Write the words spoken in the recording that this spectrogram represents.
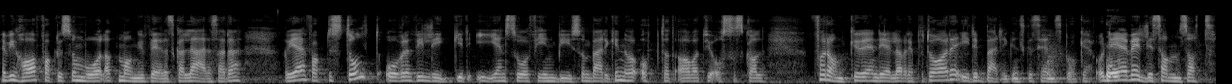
men vi har faktisk som mål at mange flere skal lære seg det. Og Jeg er faktisk stolt over at vi ligger i en så fin by som Bergen, og er opptatt av at vi også skal forankre en del av repertoaret i det bergenske scenespråket. Og det er veldig sammensatt.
